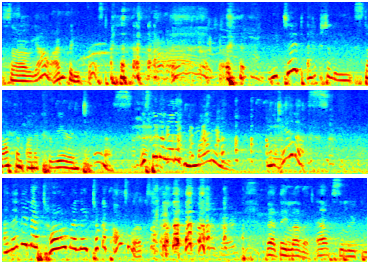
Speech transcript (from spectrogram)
So, yeah, I'm pretty impressed. we did actually start them on a career in tennis. We spent a lot of money in tennis. And then they left home and they took up ultimates. but they love it, absolutely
